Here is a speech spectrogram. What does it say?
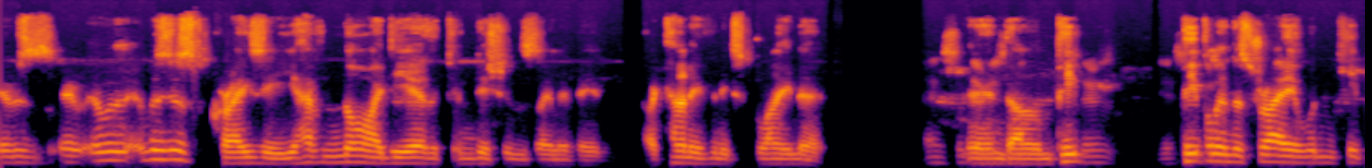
it was it, it, was it was just crazy. You have no idea the conditions they live in. I can't even explain it. And, so and um, people yes. people in Australia wouldn't keep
